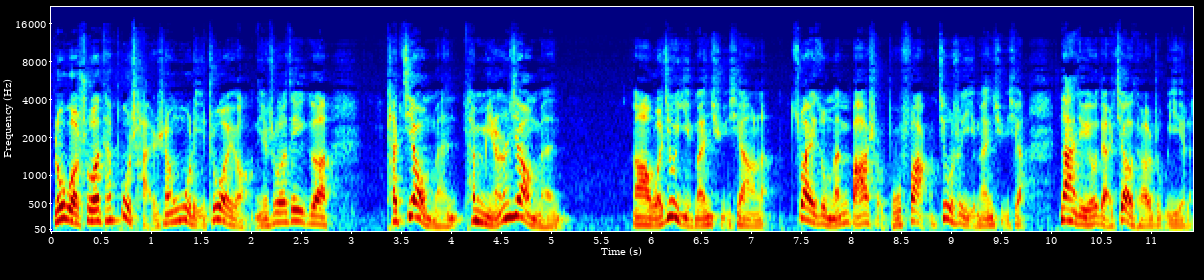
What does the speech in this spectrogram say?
如果说它不产生物理作用，你说这个它叫门，它名叫门啊，我就以门取向了，拽住门把手不放，就是以门取向，那就有点教条主义了。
